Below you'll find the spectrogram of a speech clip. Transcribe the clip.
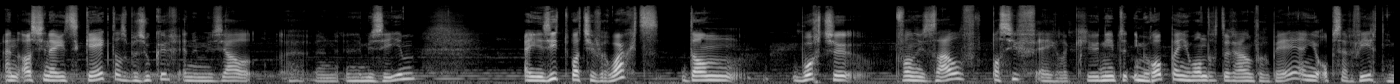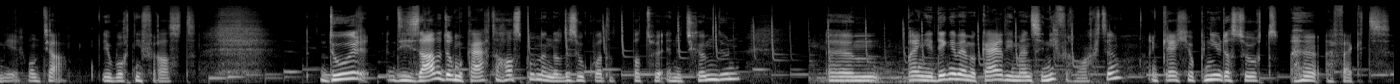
En als je naar iets kijkt als bezoeker in een, uh, in een museum en je ziet wat je verwacht, dan word je van jezelf passief eigenlijk. Je neemt het niet meer op en je wandelt eraan voorbij en je observeert niet meer. Want ja, je wordt niet verrast. Door die zalen door elkaar te haspelen, en dat is ook wat, wat we in het GUM doen, um, breng je dingen bij elkaar die mensen niet verwachten. En krijg je opnieuw dat soort effect.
